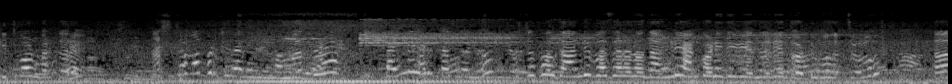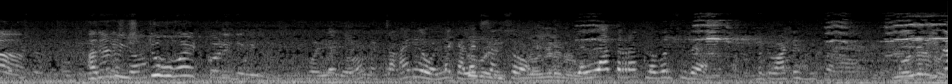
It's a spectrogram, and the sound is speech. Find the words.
ಕಿತ್ಕೊಂಡ್ ಬರ್ತಾರೆ. ಅಷ್ಟಮ ಬಿಡ್ತೀರಾ ನೀವು ನಿಮ್ಮ ಮತ್ತೆ? ಟೈಮ್ ಗಾಂಧಿ ಬಜಾರ್ ಅಲ್ಲಿ ಒಂದು ಅಂಗಡಿ ಹಾಕೊಂಡಿದೀವಿ ಅಂದ್ರೆ ದೊಡ್ಡ ಮಾತು. ಹಾ. ಅದ್ರಲ್ಲಿ ಇಷ್ಟು ಹೂವು ಇಟ್ಕೊಂಡಿದೀವಿ. ಒಳ್ಳೇದು ಚೆನ್ನಾಗಿದೆ ಒಳ್ಳೆ ಕಲೆಕ್ಷನ್ಸ್ ಎಲ್ಲಾ ತರ ಫ್ಲವರ್ಸ್ ಇದೆ. ಬಟ್ ವಾಟ್ ಇಸ್ ದಿಸ್ ಇದ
